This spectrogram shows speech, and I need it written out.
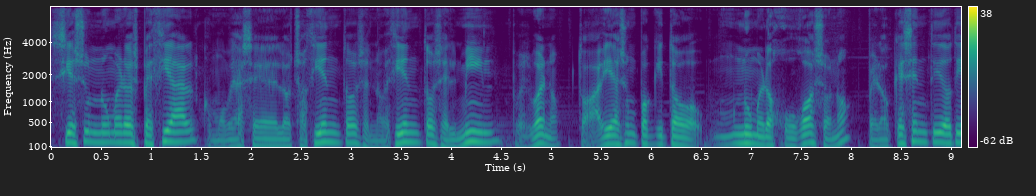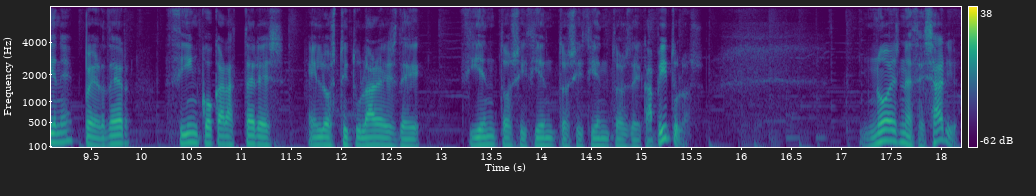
Si es un número especial, como veas el 800, el 900, el 1000, pues bueno, todavía es un poquito un número jugoso, ¿no? Pero ¿qué sentido tiene perder 5 caracteres en los titulares de cientos y cientos y cientos de capítulos? No es necesario.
